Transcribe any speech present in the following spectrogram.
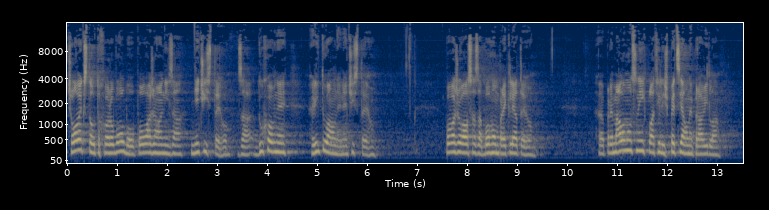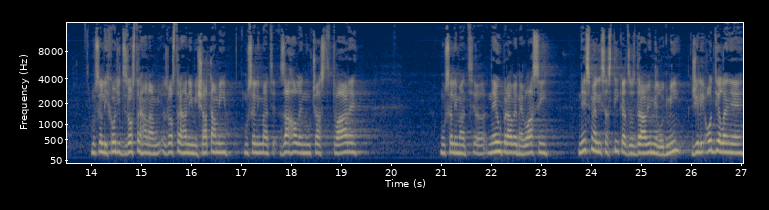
Človek s touto chorobou bol považovaný za nečistého, za duchovne, rituálne nečistého. Považoval sa za Bohom prekliatého. Pre malomocných platili špeciálne pravidlá. Museli chodiť s roztrhanými šatami, museli mať zahalenú časť tváre, museli mať e, neupravené vlasy, nesmeli sa stýkať so zdravými ľuďmi, žili oddelenie e,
